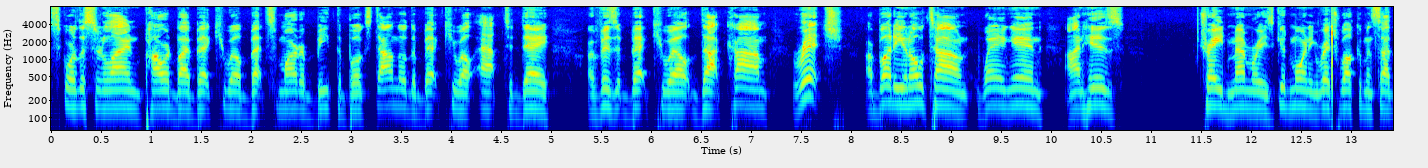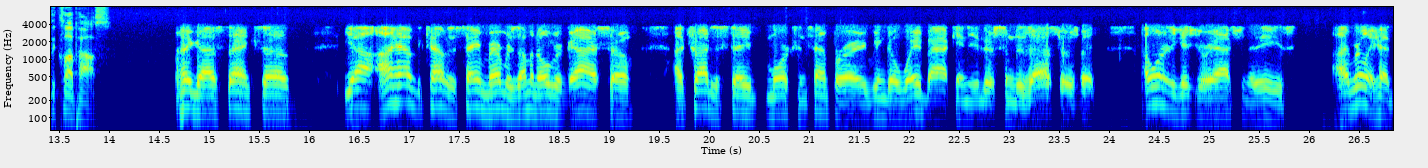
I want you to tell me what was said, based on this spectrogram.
Score listener line powered by BetQL. Bet smarter, beat the books. Download the BetQL app today or visit betql.com. Rich, our buddy in Old Town, weighing in on his trade memories. Good morning, Rich. Welcome inside the clubhouse. Hey guys, thanks. Uh, yeah, I have the kind of the same memories. I'm an older guy, so I try to stay more contemporary. We can go way back, and there's some disasters, but I wanted to get your reaction to these. I really had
